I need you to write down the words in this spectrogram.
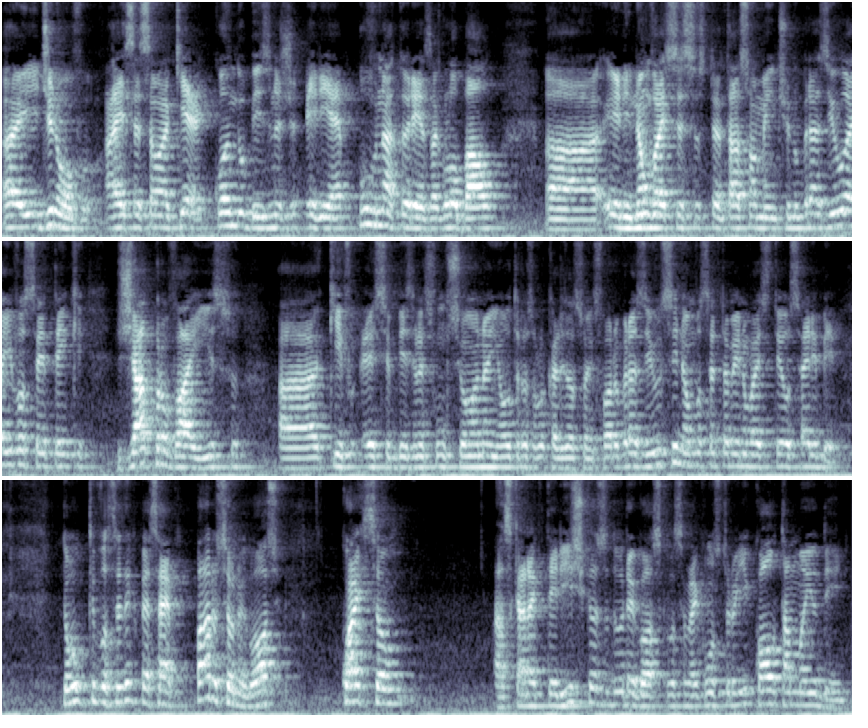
Aí, de novo, a exceção aqui é quando o business ele é por natureza global, uh, ele não vai se sustentar somente no Brasil, aí você tem que já provar isso, uh, que esse business funciona em outras localizações fora do Brasil, senão você também não vai ter o série B. Então, o que você tem que pensar é, para o seu negócio, quais são as características do negócio que você vai construir e qual o tamanho dele.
